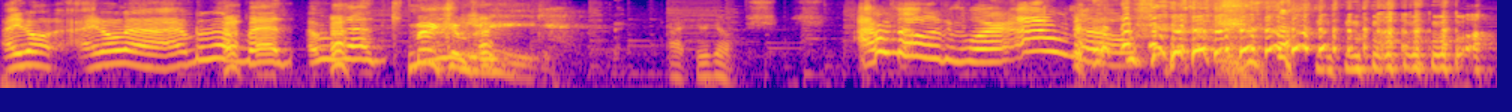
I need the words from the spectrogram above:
I don't. I don't. know. I'm not bad. I'm bad. Make him bleed. All right, here you go. Shh. I don't know anymore. I don't know.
